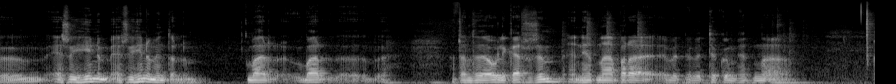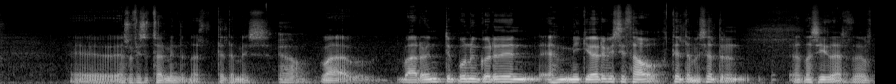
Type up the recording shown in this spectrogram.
um, eins og í hinum myndunum var, var uh, þetta er það ólíkar svo sem en hérna bara við, við tökum hérna eins og fyrstu tvær myndunar til dæmis. Var, var undirbúningurinn mikið öðruvísi þá til dæmis heldur en hérna síðar það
